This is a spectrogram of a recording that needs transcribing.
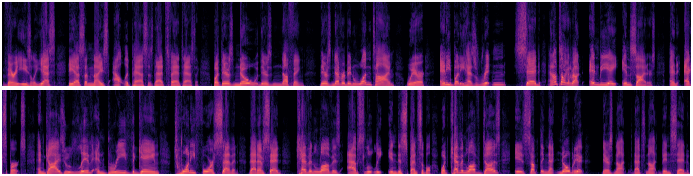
very easily. Yes, he has some nice outlet passes. That's fantastic. But there's no there's nothing. There's never been one time where anybody has written, said, and I'm talking about NBA insiders and experts and guys who live and breathe the game 24/7 that have said Kevin Love is absolutely indispensable. What Kevin Love does is something that nobody there's not that's not been said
